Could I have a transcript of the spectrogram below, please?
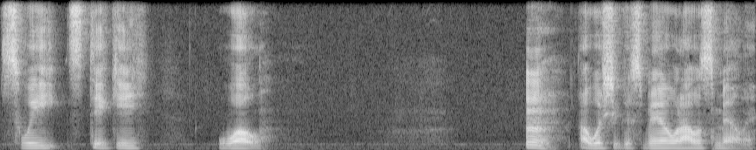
sweet, sticky. Whoa. Mm, I wish you could smell what I was smelling.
